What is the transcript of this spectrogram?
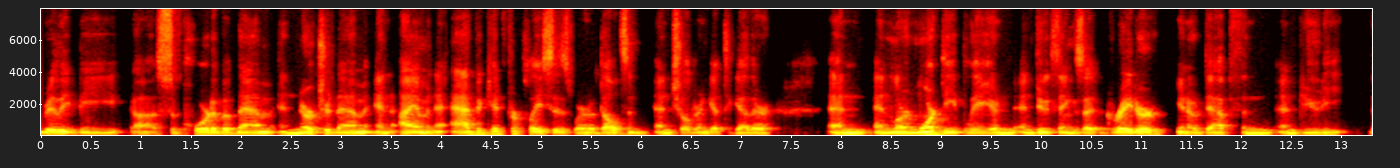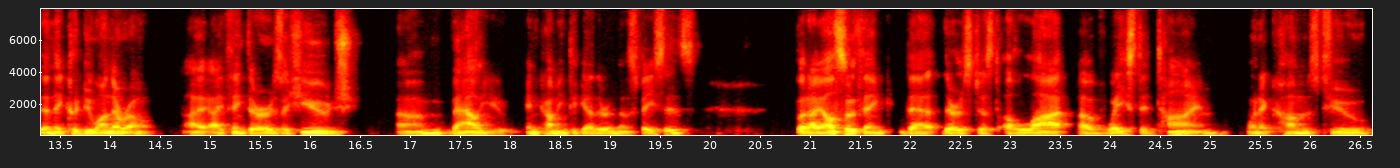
really be uh, supportive of them and nurture them. And I am an advocate for places where adults and, and children get together and and learn more deeply and, and do things at greater, you know, depth and, and beauty than they could do on their own. I, I think there is a huge um, value in coming together in those spaces. But I also think that there's just a lot of wasted time when it comes to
